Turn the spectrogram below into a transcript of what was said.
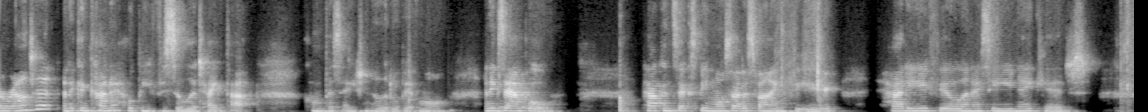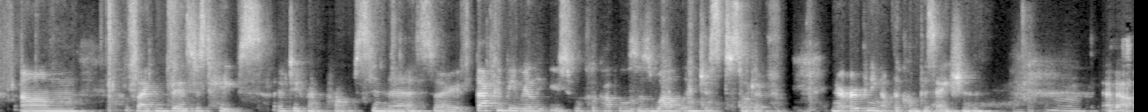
around it. And it can kind of help you facilitate that conversation a little bit more. An example how can sex be more satisfying for you? How do you feel when I see you naked? Um, like there's just heaps of different prompts in there. So that can be really useful for couples as well, and just sort of, you know, opening up the conversation mm, about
